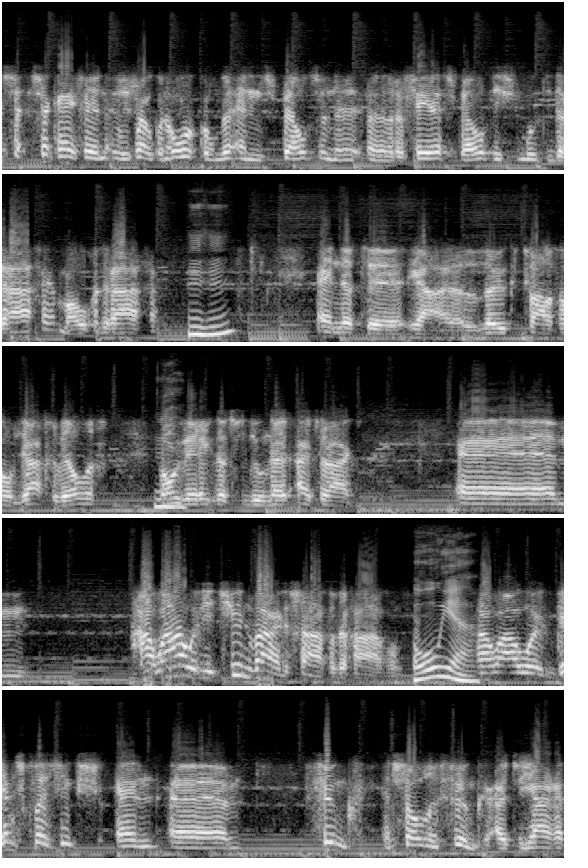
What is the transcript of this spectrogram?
ze, ze kregen dus ook een oorkonde en een speld, een, een reveerspeld die ze moeten dragen, mogen dragen. Mhm. En dat, eh, ja, leuk, 12,5 jaar, geweldig. Mooi werk dat ze doen, eh, uiteraard. Ehm Hou ouwe in de chin waren zaterdagavond. Oh ja. Hou ouwe dance classics en ehm, funk en soul en funk uit de jaren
